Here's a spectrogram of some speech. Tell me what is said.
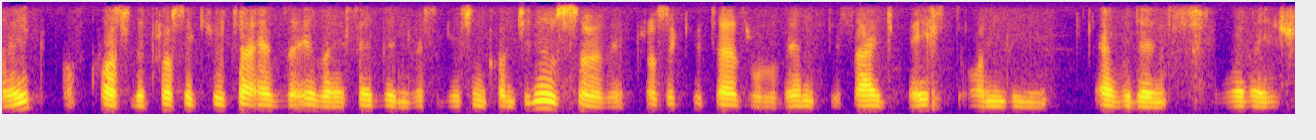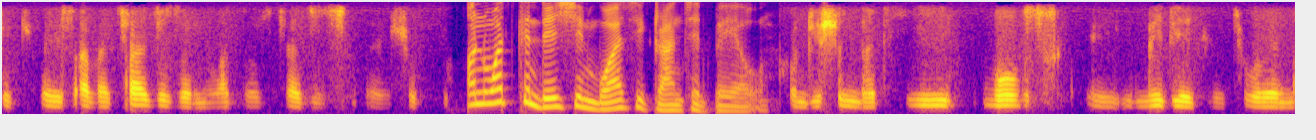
rape. Of course, the prosecutor, as, as I said, the investigation continues, so the prosecutors will then decide based on the evidence whether he should face other charges and what those charges uh, should be. On what condition was he granted bail? Condition that he moves uh, immediately to an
